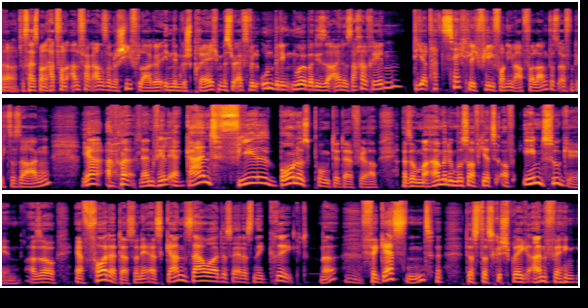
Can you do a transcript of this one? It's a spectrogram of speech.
Ja, das heißt, man hat von Anfang an so eine Schieflage in dem Gespräch. Mr. X will unbedingt nur über diese eine Sache reden, die ja tatsächlich viel von ihm abverlangt, das öffentlich zu sagen. Ja, aber dann will er ganz viel Bonuspunkte dafür haben. Also Mohammed muss auf jetzt auf ihm zugehen. Also er fordert das und er ist ganz sauer, dass er das nicht kriegt. Ne? Vergessend, dass das Gespräch anfing,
